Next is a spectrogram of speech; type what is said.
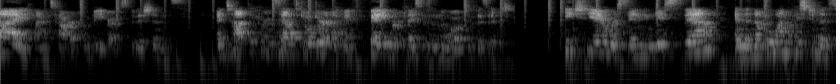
Hi, I'm Tara from Viva Expeditions. Antarctica and South Georgia are like my favourite places in the world to visit. Each year we're sending guests there and the number one question is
